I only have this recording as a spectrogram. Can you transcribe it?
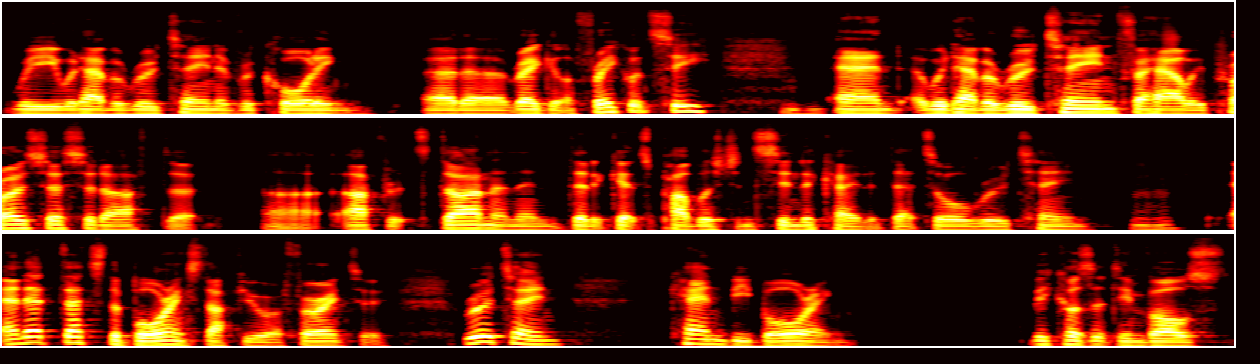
we would have a routine of recording at a regular frequency, and we'd have a routine for how we process it after uh, after it's done, and then that it gets published and syndicated. That's all routine, and that that's the boring stuff you're referring to. Routine can be boring because it involves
